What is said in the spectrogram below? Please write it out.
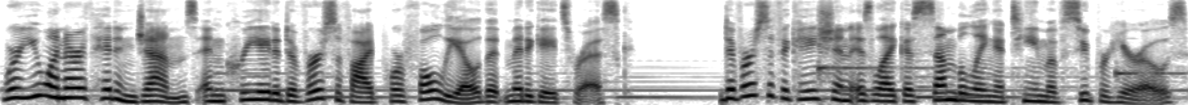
where you unearth hidden gems and create a diversified portfolio that mitigates risk. Diversification is like assembling a team of superheroes,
